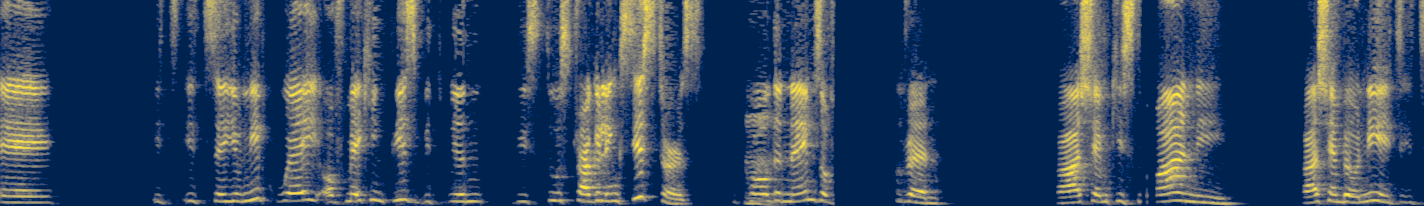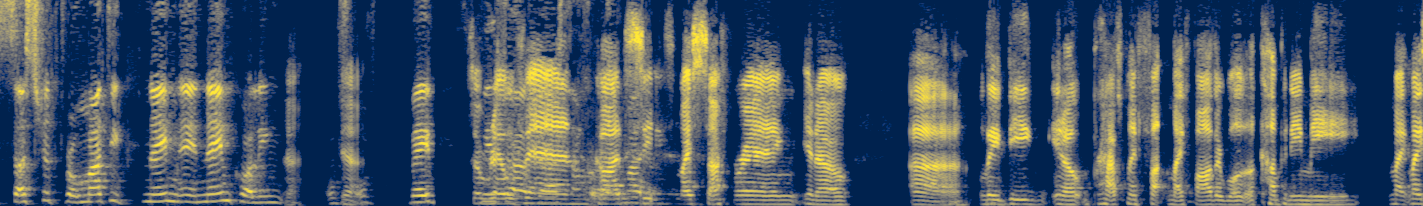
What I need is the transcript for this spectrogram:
a, it's, it's a unique way of making peace between these two struggling sisters. Call mm. the names of children. Hashem Kisnuani, Russian Beoni, it's, it's such a traumatic name uh, name calling yeah. Of, yeah. of babies. So uh, Reuven, God sees my suffering, you know, uh, you know, perhaps my fa- my father will accompany me. My my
